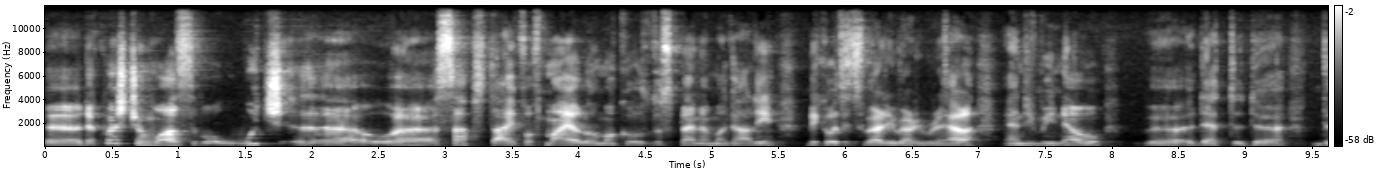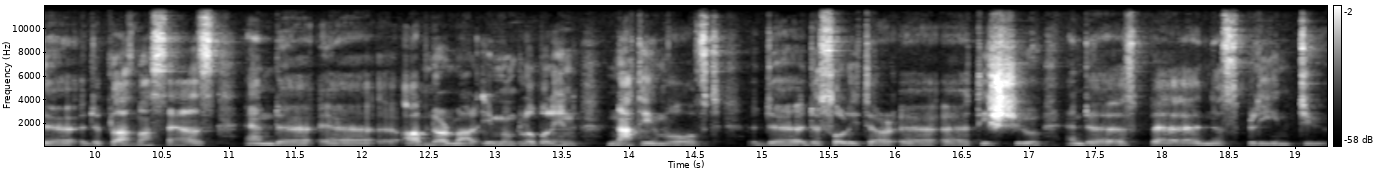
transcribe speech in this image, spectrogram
Uh, the question was which uh, uh, subtype of myeloma caused the splenomegaly because it's very very rare and we know uh, that the, the, the, plasma cells and the uh, abnormal immunoglobulin not involved the, the solitary uh, tissue and the, and the spleen too.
